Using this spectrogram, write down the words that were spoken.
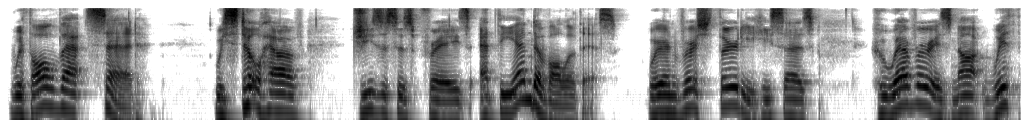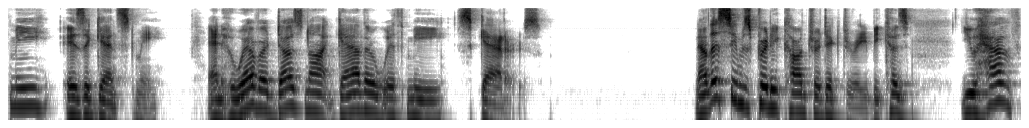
with all that said, we still have Jesus' phrase at the end of all of this, where in verse 30 he says, Whoever is not with me is against me, and whoever does not gather with me scatters. Now, this seems pretty contradictory because you have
